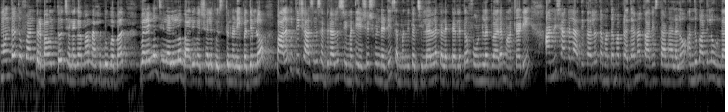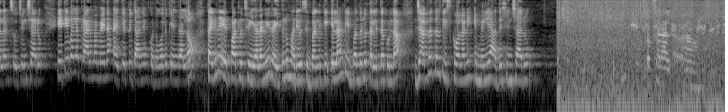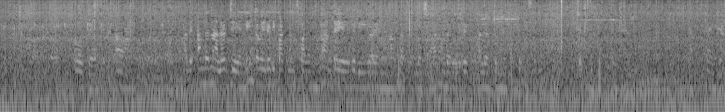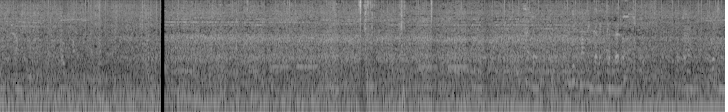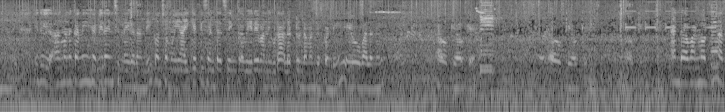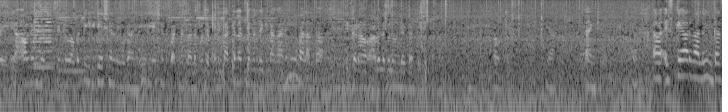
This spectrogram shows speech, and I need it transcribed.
ముంతా తుఫాన్ ప్రభావంతో జనగామ మహబూబాబాద్ వరంగల్ జిల్లాలలో భారీ వర్షాలు కురుస్తున్న నేపథ్యంలో పాలకుర్తి శాసనసభ్యురాలు శ్రీమతి యశస్విన్ రెడ్డి సంబంధిత జిల్లాల కలెక్టర్లతో ఫోన్ల ద్వారా మాట్లాడి అన్ని శాఖల అధికారులు తమ తమ ప్రధాన కార్యస్థానాలలో అందుబాటులో ఉండాలని సూచించారు. ఇటీవల ప్రారంభమైన ఐకేపీ ధాన్యం కొనుగోలు కేంద్రాల్లో తగిన ఏర్పాట్లు చేయాలని రైతులు మరియు సిబ్బందికి ఎలాంటి ఇబ్బందులు తలెత్తకుండా జాగ్రత్తలు తీసుకోవాలని ఎమ్మెల్యే ఆదేశించారు. ఒకసారి అల్- ఆ, ఓకే ఓకే ఆ, అదే అందరిని అలర్ట్ చేయండి. ఇంకా వేరే డిపార్ట్మెంట్స్ వాళ్ళని కూడా అంటే హెవీగా ఏమైనా ఫ్లడ్ వచ్చినా అందరూ రేపు అలర్ట్ ఉండేటట్టు చెప్తాను ఐకేపీ సెంటర్స్ ఇంకా వేరేవన్నీ కూడా అలర్ట్ ఉండమని చెప్పండి ఏవో వాళ్ళని. Okay okay. Okay okay. Okay and one more thing అదే ఆల్రెడీ చెప్పిండ్రు కాబట్టి ఇరిగేషన్ కూడా అండి. ఇరిగేషన్ డిపార్ట్మెంట్ వాళ్ళకు చెప్పండి. కట్టలు ఏమైనా తగినా కానీ వాళ్ళంతా ఇక్కడ అవైలబుల్ ఉండేటట్టు. Okay. Ya thank you SKR వాళ్ళు ఇంకా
